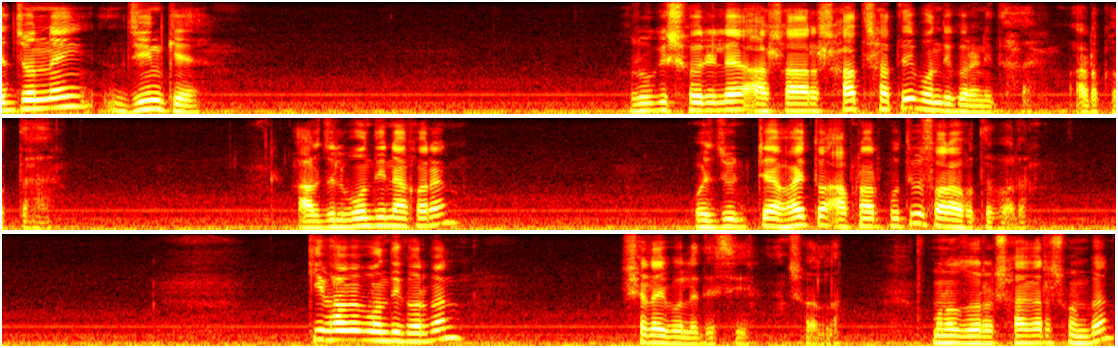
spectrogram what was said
এর জন্যেই জিনকে রুগীর শরীরে আসার সাথে সাথেই বন্দি করে নিতে হয়, আটক করতে হয়। আর যদি বন্দি না করেন, ওই জুনটা হয়তো আপনার প্রতিও চড়া হতে পারে। কীভাবে বন্দি করবেন, সেটাই বলে দিছি ইনশাল্লাহ মনোযোগ সাগরে শুনবেন,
